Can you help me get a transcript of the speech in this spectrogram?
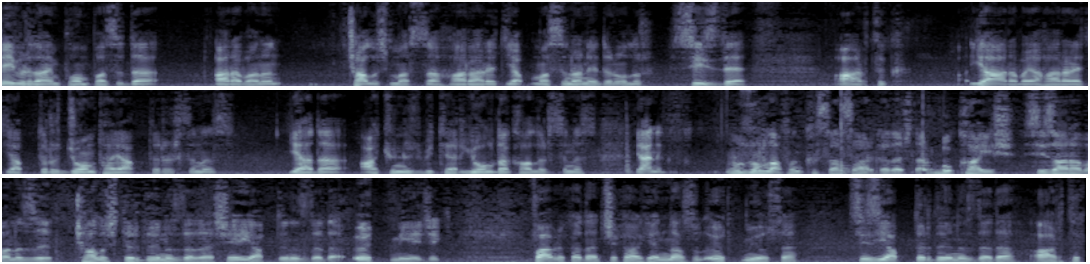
Devir daim pompası da arabanın çalışmazsa hararet yapmasına neden olur. Siz de artık ya arabaya hararet yaptırır, conta yaptırırsınız ya da akünüz biter, yolda kalırsınız. Yani uzun lafın kısası arkadaşlar. Bu kayış siz arabanızı çalıştırdığınızda da şey yaptığınızda da ötmeyecek. Fabrikadan çıkarken nasıl ötmüyorsa siz yaptırdığınızda da artık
